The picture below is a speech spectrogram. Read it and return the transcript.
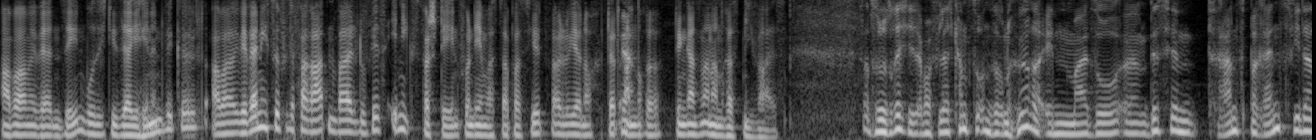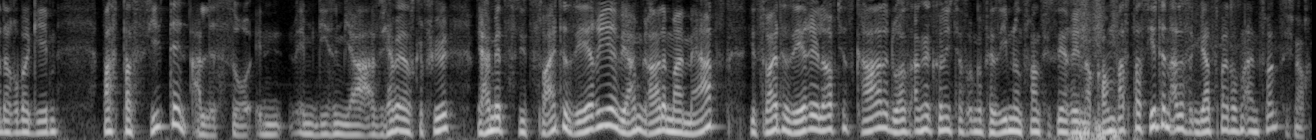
Aber wir werden sehen, wo sich die Serie hinentwickelt. Aber wir werden nicht so viel verraten, weil du wirst eh nichts verstehen von dem, was da passiert, weil du ja noch das Ja. andere, den ganzen anderen Rest nicht weißt. ist absolut richtig, aber vielleicht kannst du unseren HörerInnen mal so äh, ein bisschen Transparenz wieder darüber geben, was passiert denn alles so in, in diesem Jahr? Also ich habe ja das Gefühl, wir haben jetzt die zweite Serie, wir haben gerade mal März, die zweite Serie läuft jetzt gerade, du hast angekündigt, dass ungefähr 27 Serien noch kommen. Was passiert denn alles im Jahr 2021 noch?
